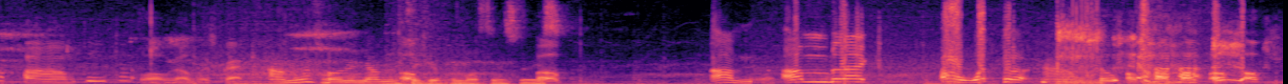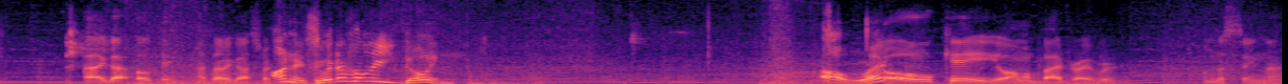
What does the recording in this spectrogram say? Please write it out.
Whoa, um, that was crack. I'm just holding down the Oh. ticket for most of this race. Oh. Up, Um, I'm black. Oh, what the? I'm so up, up, up, up, up. I got okay. I thought I got stuck. in the Anes, where the hell are you going? Oh, what? Okay, yo, I'm a bad driver. I'm just saying that.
